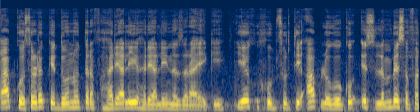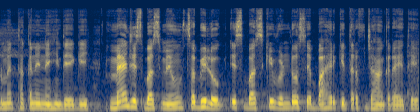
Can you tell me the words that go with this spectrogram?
आपको सड़क के दोनों तरफ़ हरियाली हरियाली नज़र आएगी। ये खूबसूरती आप लोगों को इस लंबे सफ़र में थकने नहीं देगी। मैं जिस बस में हूँ, सभी लोग इस बस की विंडो से बाहर की तरफ़ झाँक रहे थे।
